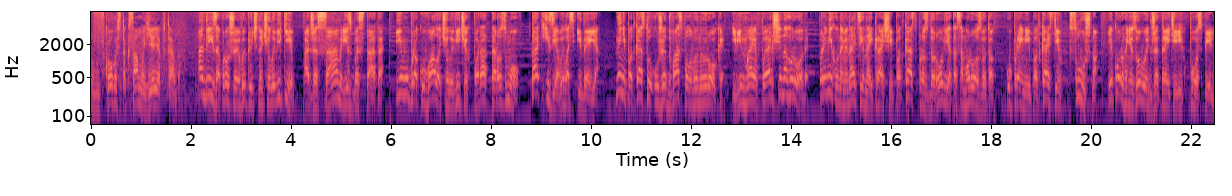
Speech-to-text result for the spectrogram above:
в когось так само є, як в тебе. Андрій запрошує виключно чоловіків, адже сам ріс без тата. Йому бракувало чоловічих порад та розмов. Так і з'явилась ідея. Нині подкасту уже два з половиною роки, і він має перші нагороди. Переміг у номінації Найкращий подкаст про здоров'я та саморозвиток у премії подкастів Слушно, яку організовують вже третій рік поспіль.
